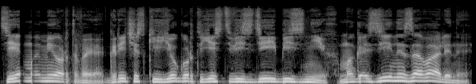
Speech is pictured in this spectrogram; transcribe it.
Тема мертвая, греческий йогурт есть везде и без них, магазины завалены.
